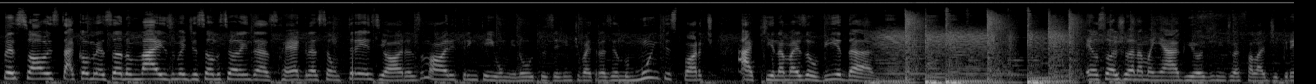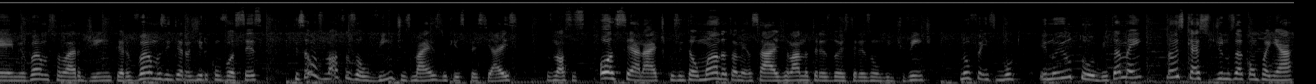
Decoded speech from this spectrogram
pessoal. Está começando mais uma edição do Seu Além das Regras. São 13 horas, 1 hora e 31 minutos. E a gente vai trazendo muito esporte aqui na Mais Ouvida. Eu sou a Joana Manhago e hoje a gente vai falar de Grêmio, vamos falar de Inter, vamos interagir com vocês, que são os nossos ouvintes mais do que especiais, os nossos oceanáticos. Então manda tua mensagem lá no 32312020, no Facebook e no YouTube. Também não esquece de nos acompanhar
